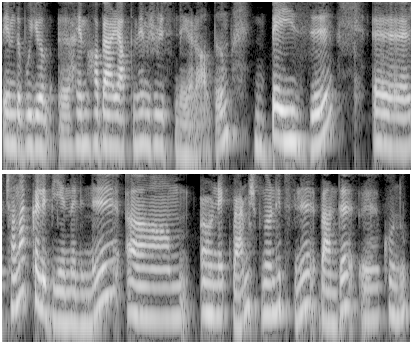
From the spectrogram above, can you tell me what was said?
benim de bu yıl e, hem haber yaptım hem jürisinde yer aldığım Beyzi, e, Çanakkale Bienalini örnek vermiş. Bunların hepsini ben de e, konu,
